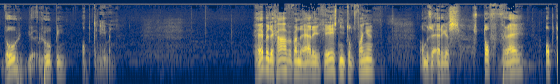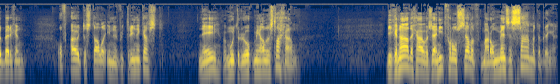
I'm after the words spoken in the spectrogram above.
Door je roeping op te nemen. We hebben de gave van de Heilige Geest niet ontvangen om ze ergens stofvrij op te bergen of uit te stallen in een vitrinekast. Nee, we moeten er ook mee aan de slag gaan. Die genadegaven zijn niet voor onszelf, maar om mensen samen te brengen,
